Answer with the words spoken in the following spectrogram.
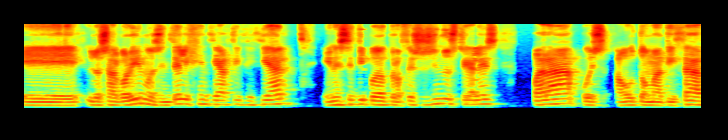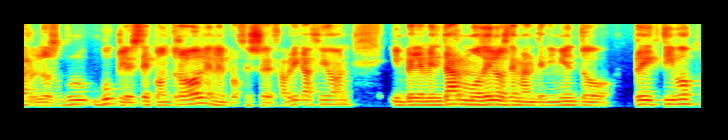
eh, los algoritmos de inteligencia artificial en este tipo de procesos industriales para pues, automatizar los bucles de control en el proceso de fabricación, implementar modelos de mantenimiento predictivo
